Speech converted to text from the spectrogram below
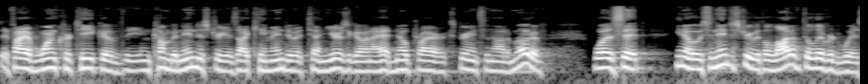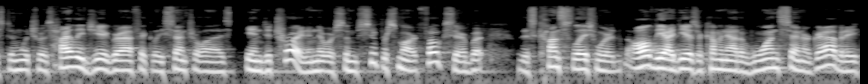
If I have one critique of the incumbent industry as I came into it 10 years ago and I had no prior experience in automotive, was that you know, it was an industry with a lot of delivered wisdom, which was highly geographically centralized in Detroit. And there were some super smart folks there, but this constellation where all the ideas are coming out of one center of gravity,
